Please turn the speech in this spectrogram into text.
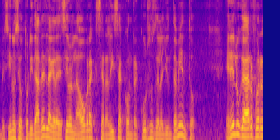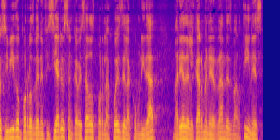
Vecinos y autoridades le agradecieron la obra que se realiza con recursos del ayuntamiento. En el lugar fue recibido por los beneficiarios encabezados por la juez de la comunidad, María del Carmen Hernández Martínez,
